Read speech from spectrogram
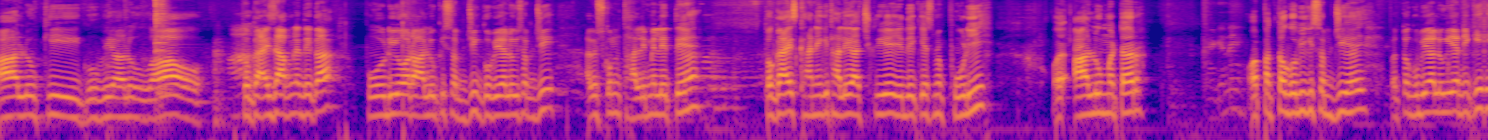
आलू की गोभी आलू वाह तो गाइस आपने देखा, पूड़ी और आलू की सब्ज़ी, गोभी आलू की सब्ज़ी। अब इसको हम थाली में लेते हैं। तो गाइस खाने की थाली आ चुकी है। ये देखिए, इसमें पूड़ी और आलू मटर और पत्ता गोभी की सब्ज़ी है। पत्ता गोभी आलू यानी कि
